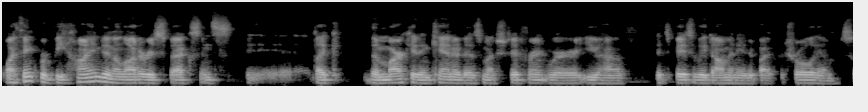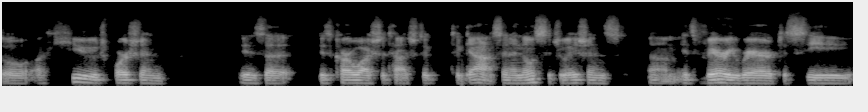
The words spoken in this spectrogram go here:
Well, I think we're behind in a lot of respects, since eh, like the market in Canada is much different, where you have it's basically dominated by petroleum, so a huge portion is a is car wash attached to, to gas. And in those situations, um, it's very rare to see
